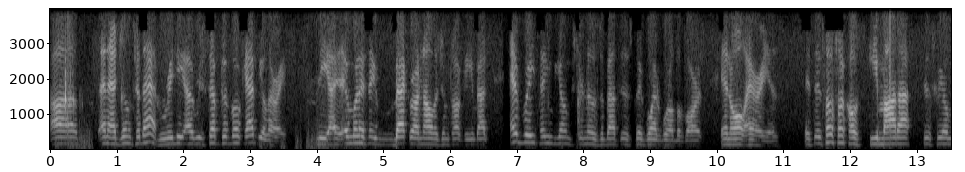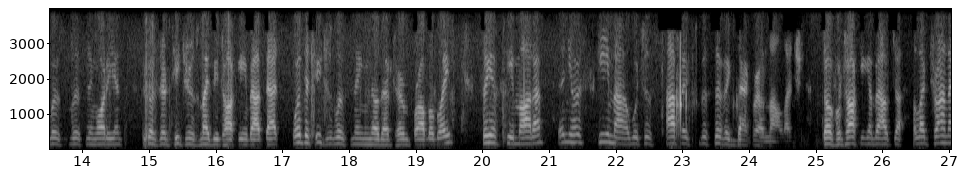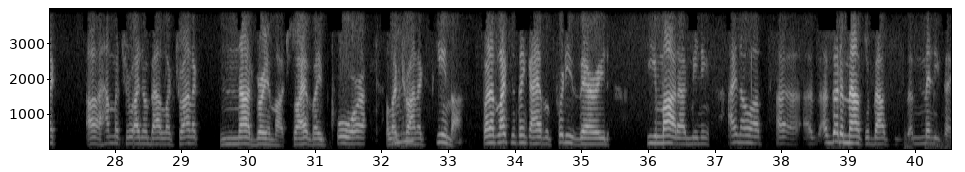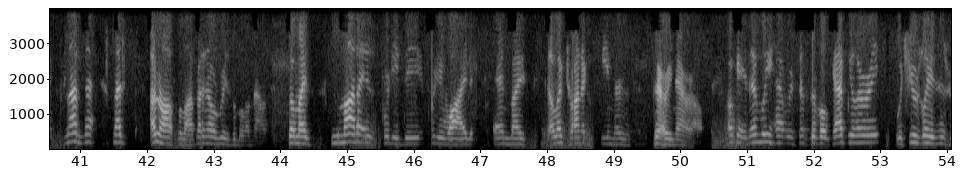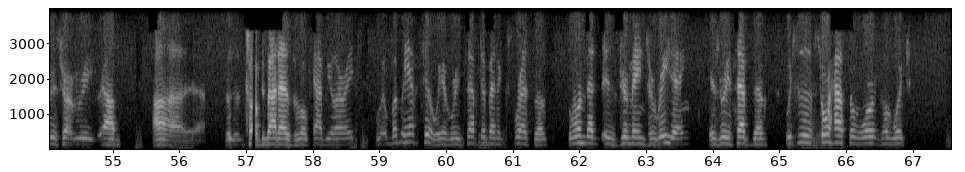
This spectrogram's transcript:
uh, an adjunct to that, reading a receptive vocabulary the uh, and when I say background knowledge, I'm talking about everything the youngster knows about this big wide world of ours in all areas. It's, it's also called schemata, for your listening audience, because their teachers might be talking about that, or the teachers listening know that term probably. So you have schemata, then you have schema, which is topic-specific background knowledge. So if we're talking about uh, electronics, uh, how much do I know about electronics? Not very much. So I have a poor electronic schema but I'd like to think I have a pretty varied schemata, meaning I know a, a, a good amount about many things. Not that, not an awful lot, but I know a reasonable amount. So my schemata is pretty deep, pretty wide, and my electronic schema is very narrow. Okay, then we have receptive vocabulary, which usually is just um, uh, talked about as vocabulary, but we have two. We have receptive and expressive. The one that is germane to reading is receptive, which is a storehouse of words of which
